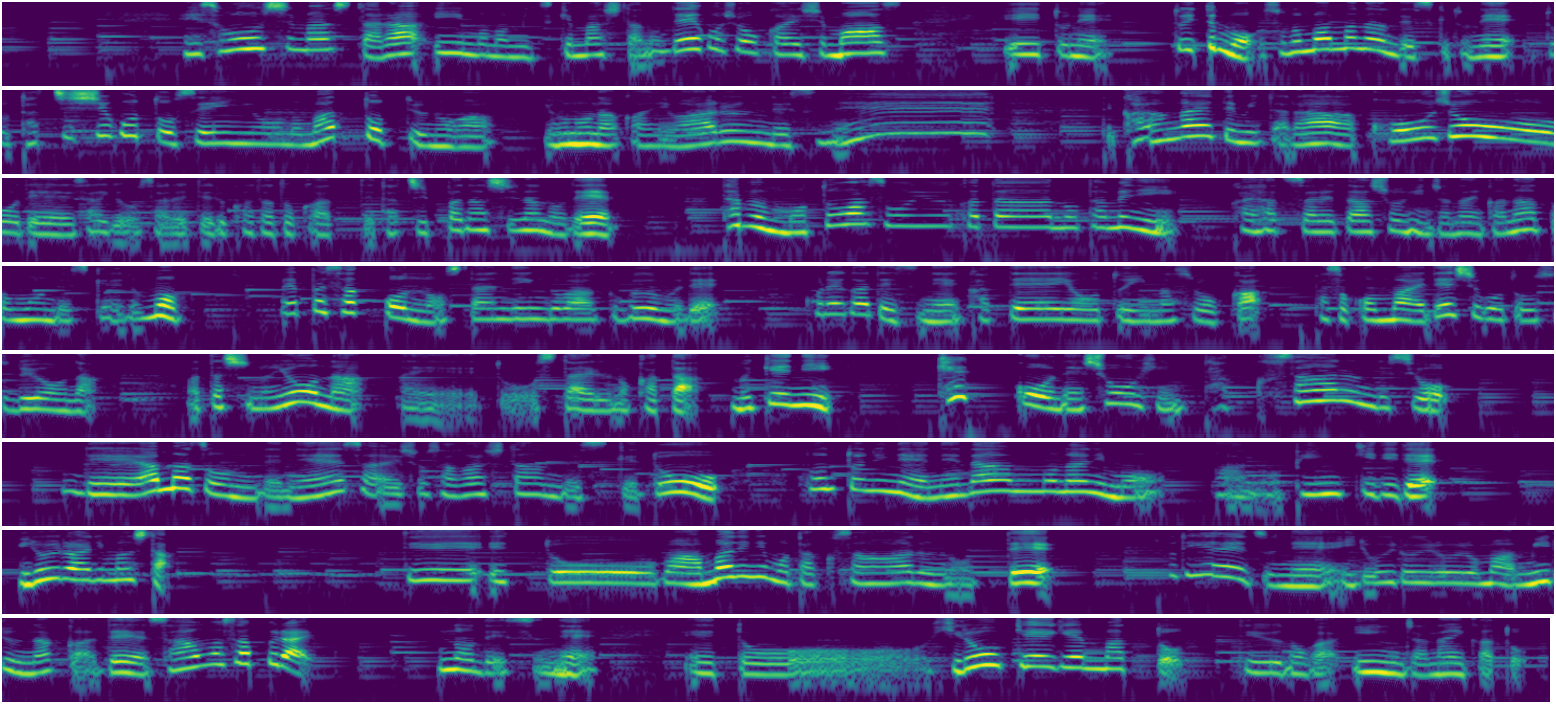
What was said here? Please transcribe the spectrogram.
えそうしましたらいいもの見つけましたのでご紹介します。えっ、ー、とねといってもそのままなんですけどね、えっと、立ち仕事専用のマットっていうのが世の中にはあるんですね。で考えてみたら工場で作業されてる方とかって立ちっぱなしなので多分元はそういう方のために開発された商品じゃないかなと思うんですけれどもやっぱり昨今のスタンディングワークブームでこれがですね家庭用と言いましょうかパソコン前で仕事をするような私のような、えーと、スタイルの方向けに結構ね商品たくさんあるんですよ。で Amazon でね最初探したんですけど本当にね値段も何もあのピンキリでいろいろありました。でえっと、まあ、あまりにもたくさんあるのでとりあえずねいろいろいろいろまあ見る中で三和サプライのですねえっと疲労軽減マットっていうのがいいんじゃないかと。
